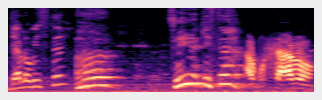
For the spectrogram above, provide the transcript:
¿Ya lo viste? Ah, sí, aquí está. Abusado.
